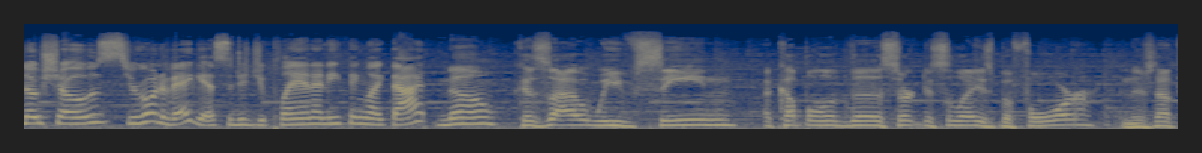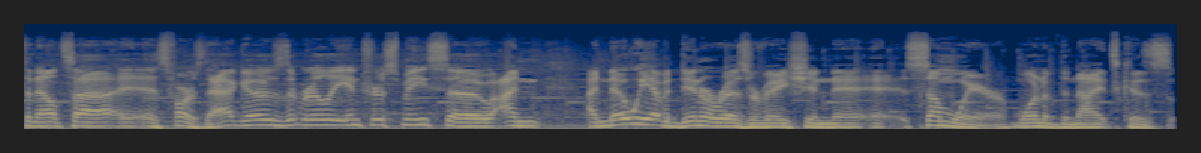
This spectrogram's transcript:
No shows. You're going to Vegas, so did you plan anything like that? No, because uh, we've seen a couple of the Cirque du Soleil's before, and there's nothing else uh, as far as that goes that really interests me. So I I know we have a dinner reservation uh, somewhere one of the nights because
